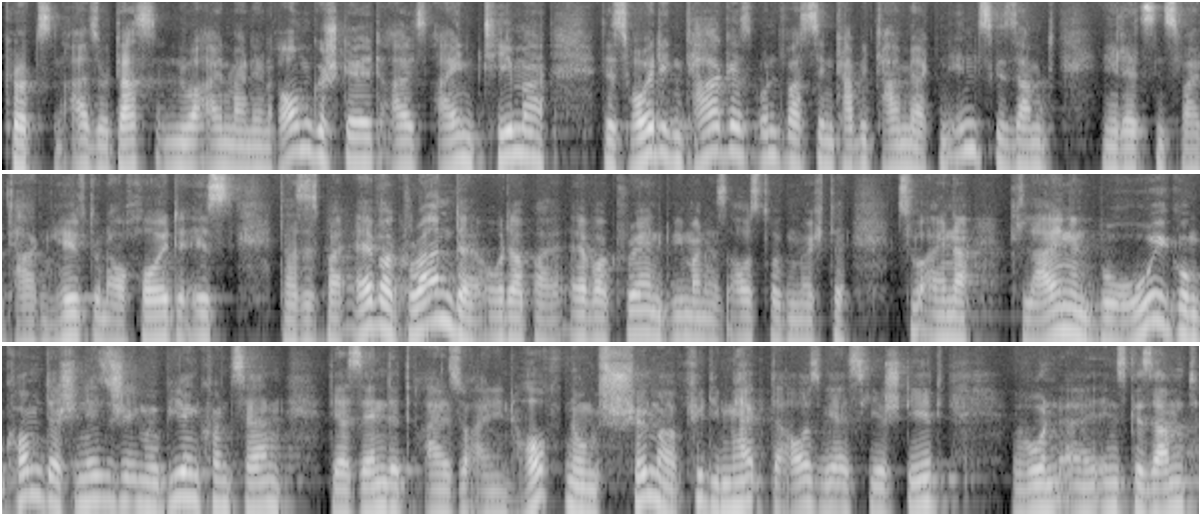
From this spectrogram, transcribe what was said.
kürzen. Also das nur einmal in den Raum gestellt als ein Thema des heutigen Tages und was den Kapitalmärkten insgesamt in den letzten zwei Tagen hilft und auch heute ist, dass es bei Evergrande oder bei Evergrande, wie man es ausdrücken möchte, zu einer kleinen Beruhigung kommt. Der chinesische Immobilienkonzern, der sendet also einen Hoffnungsschimmer für die Märkte aus, wie es hier steht. Wo, äh, insgesamt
